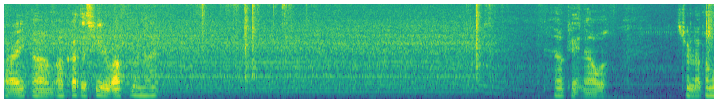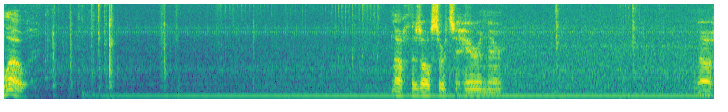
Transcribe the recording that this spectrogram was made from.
Alright, um, I'll cut this heater off for a minute. Okay, now we'll start it up on low. Oh, there's all sorts of hair in there. Oh,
